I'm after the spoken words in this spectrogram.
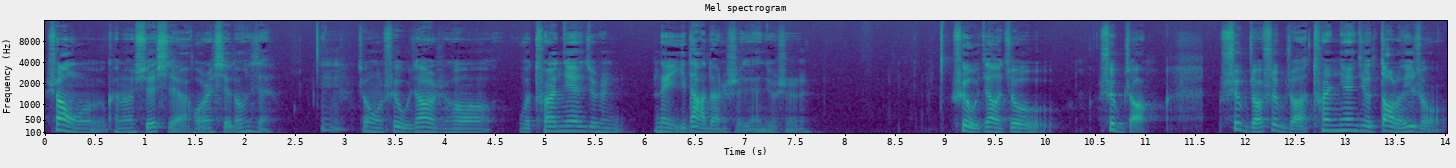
上午可能学习啊，或者写东西。嗯中午睡午觉的时候，我突然间就是那一大段时间，就是睡午觉就睡不着，睡不着，睡不着，突然间就到了一种，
